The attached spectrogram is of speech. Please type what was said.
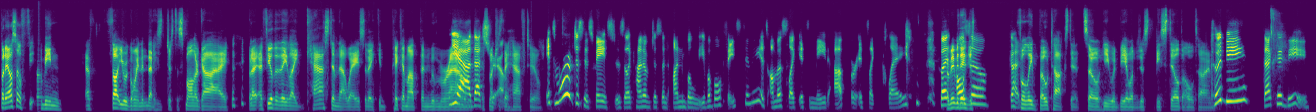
but I also feel, I mean, I thought you were going and that he's just a smaller guy. but I, I feel that they like cast him that way so they could pick him up and move him around. Yeah, that's as much as they have to. It's more of just his face is like kind of just an unbelievable face to me. It's almost like it's made up or it's like clay. but Or maybe they just go ahead. Fully Botoxed it so he would be able to just be still the whole time. Could be. That could be.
